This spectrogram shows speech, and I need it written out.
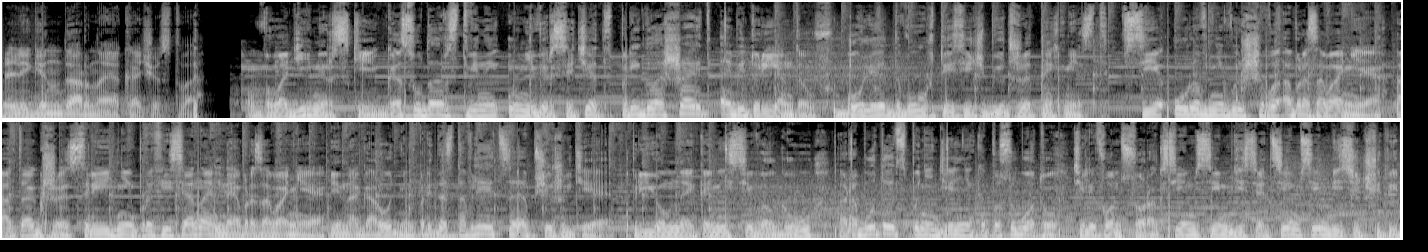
Легендарное качество. Владимирский государственный университет приглашает абитуриентов. Более двух тысяч бюджетных мест. Все уровни высшего образования, а также среднее профессиональное образование. Иногородним предоставляется общежитие. Приемная комиссия в ЛГУ работает с понедельника по субботу. Телефон 47 77 74,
